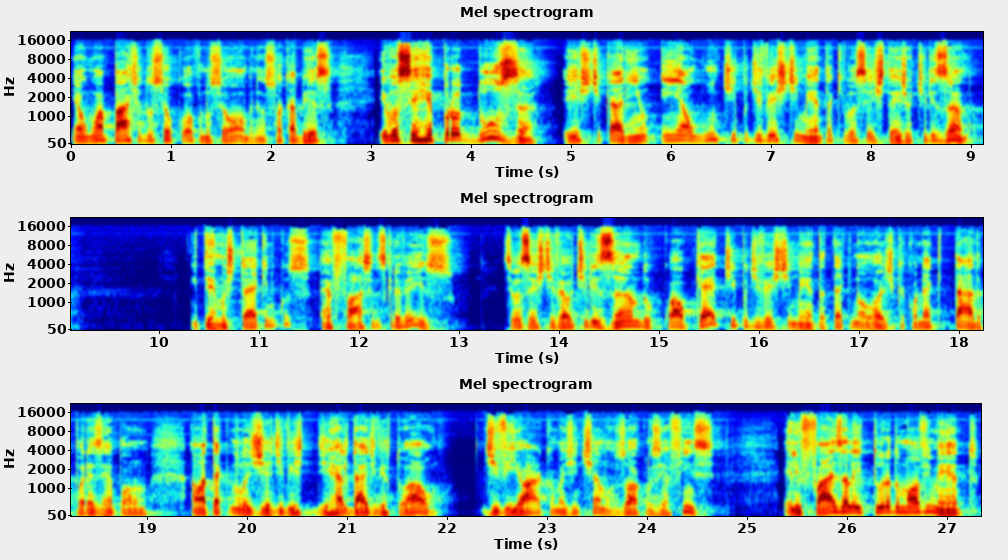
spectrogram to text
em alguma parte do seu corpo, no seu ombro, na sua cabeça, e você reproduza este carinho em algum tipo de vestimenta que você esteja utilizando. Em termos técnicos, é fácil descrever isso. Se você estiver utilizando qualquer tipo de vestimenta tecnológica conectado, por exemplo, a, um, a uma tecnologia de, de realidade virtual, de VR, como a gente chama, os óculos e afins, ele faz a leitura do movimento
